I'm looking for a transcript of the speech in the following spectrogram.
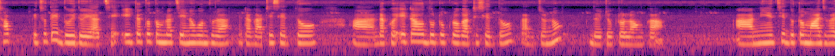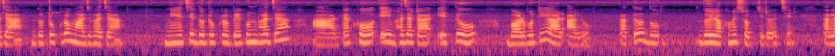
সব কিছুতেই দুই দুই আছে। এইটা তো তোমরা চেনো বন্ধুরা, এটা গাঠি সেদ্ধ। দেখো এটাও দু টুকরো গাঠি সেদ্ধ, তার জন্য দুই টুকরো লঙ্কা। আর নিয়েছি দুটো মাছ ভাজা, দু টুকরো মাছ ভাজা। নিয়েছি দু টুকরো বেগুন ভাজা। আর দেখো, এই ভাজাটা এতেও বরবটি আর আলু। তাতেও দুই রকমের সবজি রয়েছে। তাহলে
